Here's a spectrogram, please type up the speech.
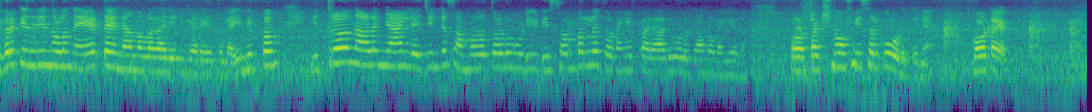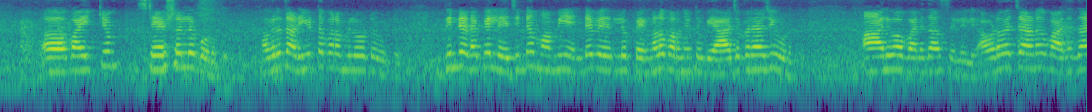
ഇവർക്കെതിരെ നിന്നുള്ള നേട്ടം എന്നാന്നുള്ള കാര്യം എനിക്കറിയത്തില്ല. ഇന്നിപ്പം ഇത്രയും നാളെ ഞാൻ ലജിന്റെ സമ്മതത്തോടു കൂടി ഡിസംബറിൽ തുടങ്ങി പരാതി കൊടുക്കാൻ തുടങ്ങിയത്. പ്രൊട്ടക്ഷൻ ഓഫീസർക്ക് കൊടുത്തു ഞാൻ. കോട്ടയം. വൈക്കം സ്റ്റേഷനിൽ കൊടുത്തു. അവർ തടിയിട്ട പറമ്പിലോട്ട് വിട്ടു. ഇതിന്റെ ഇടയ്ക്ക് ലെജിന്റെ മമ്മി എന്റെ പേരിൽ പെങ്ങൾ പറഞ്ഞിട്ട് വ്യാജ പരാതി കൊടുത്തു. ആലുവ വനിതാ സെല്ലിൽ. അവിടെ വെച്ചാണ് വനിതാ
